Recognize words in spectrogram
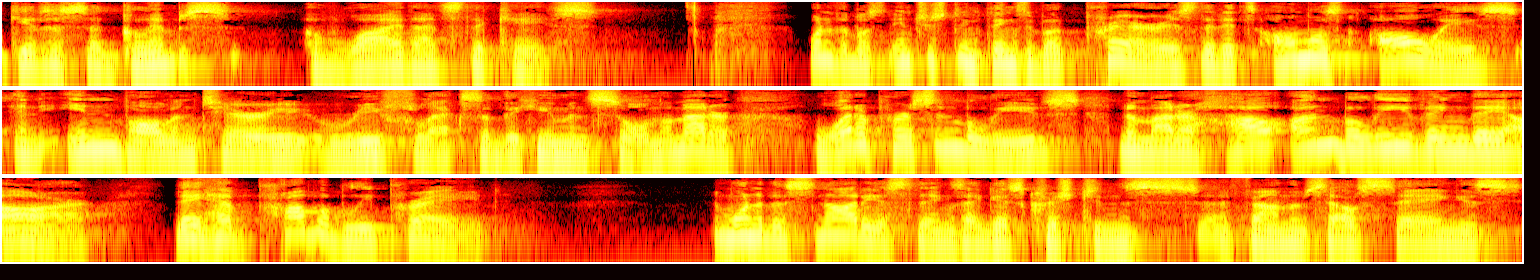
gives us a glimpse of why that's the case. One of the most interesting things about prayer is that it's almost always an involuntary reflex of the human soul. No matter what a person believes, no matter how unbelieving they are, they have probably prayed. And one of the snottiest things I guess Christians uh, found themselves saying is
